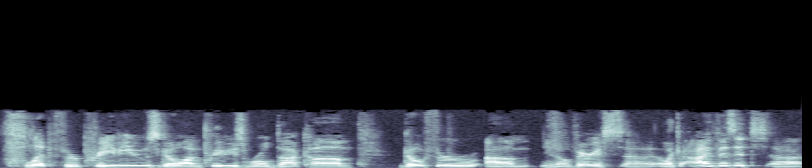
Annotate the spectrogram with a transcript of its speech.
flip through previews, go on previewsworld.com, go through um, you know various uh, like I visit uh,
